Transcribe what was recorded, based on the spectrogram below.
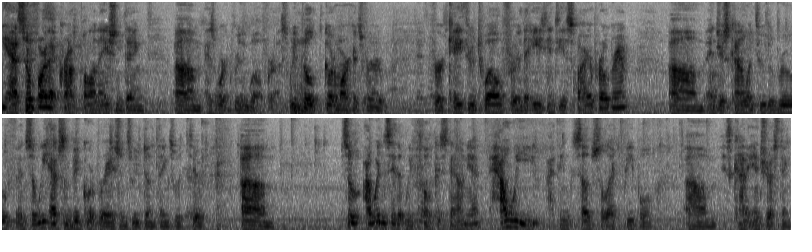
yeah, so far that cross pollination thing um, has worked really well for us. We Mhm. built go to markets for for K through 12 for the AT&T Aspire program, um, and just kind of went through the roof. And so we have some big corporations we've done things with too. Um, so I wouldn't say that we've focused down yet. How we I think sub-select people um, is kind of interesting.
